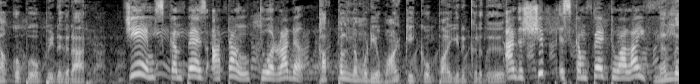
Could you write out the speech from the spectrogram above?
யாக்கோப்பு ஒப்பிடுகிறார். James compares our tongue to a rudder, கப்பல் நம்முடைய வாழ்க்கைக்கு ஒப்பாய் இருக்கிறது and the ship is compared to our life. நல்ல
